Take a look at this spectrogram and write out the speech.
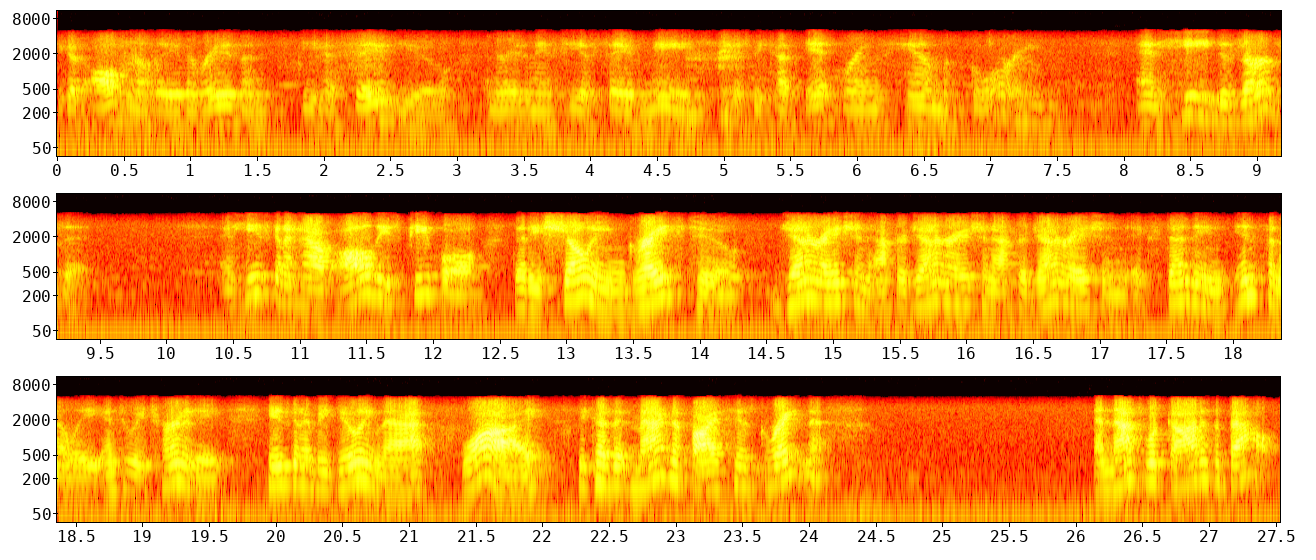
Because ultimately, the reason He has saved you and the reason He has saved me is because it brings Him glory, and He deserves it. And he's going to have all these people that he's showing grace to, generation after generation after generation, extending infinitely into eternity. He's going to be doing that. Why? Because it magnifies his greatness. And that's what God is about.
